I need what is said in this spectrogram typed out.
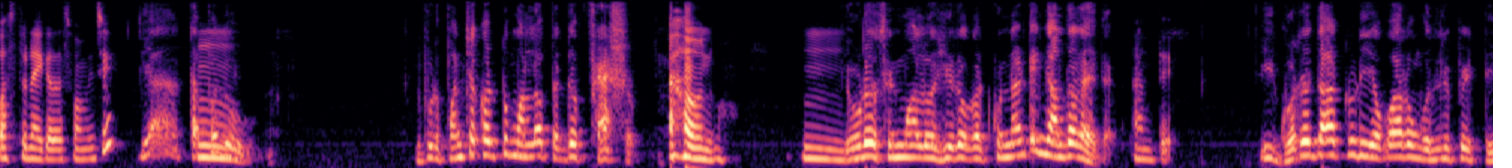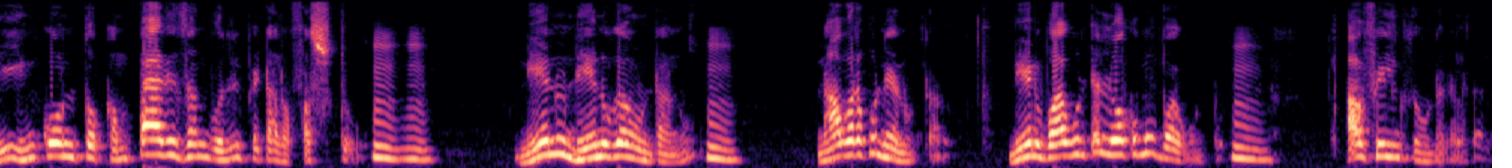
వస్తున్నాయి కదా స్వామీజీ? యా తప్పదు. ఇప్పుడు పంచకట్టు మళ్ళా పెద్ద ఫ్యాషన్. అవును. ఎవడో సినిమాలో హీరో కట్టుకున్నా అంటే ఇంక అందరూ అయితే అంతే. ఈ గొర్రెదాటుడు వ్యవహారం వదిలిపెట్టి ఇంకోనితో కంపారిజన్ వదిలిపెట్టాలి ఫస్ట్. నేను నేనుగా ఉంటాను. నా వరకు నేను ఉంటాను. నేను బాగుంటే లోకము బాగుంటుంది. ఆ ఫీలింగ్తో ఉండగలగాలి.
